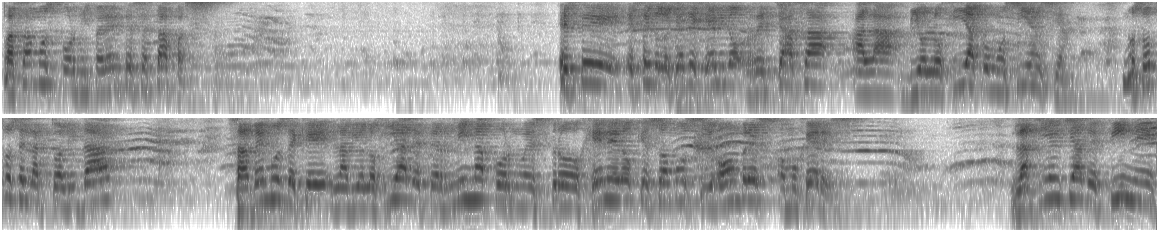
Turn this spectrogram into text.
pasamos por diferentes etapas. Este, esta ideología de género rechaza a la biología como ciencia. Nosotros en la actualidad sabemos de que la biología determina por nuestro género que somos si hombres o mujeres. La ciencia define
